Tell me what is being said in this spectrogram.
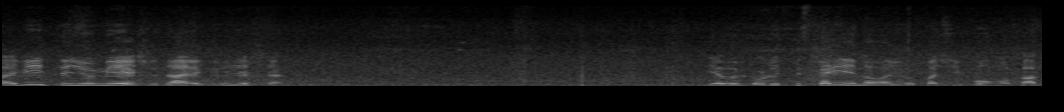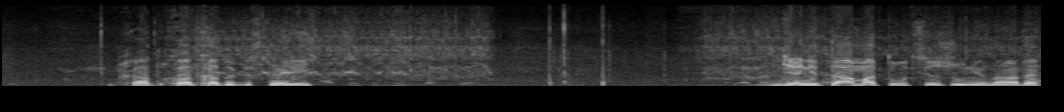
Ловить ты не умеешь, Виталик, видишь как? Девушка уже пескарей наловил почти полную хату. Хату, хат, хату пескарей. А ты сидишь там все. Я, Я не там, а тут сижу, не надо.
